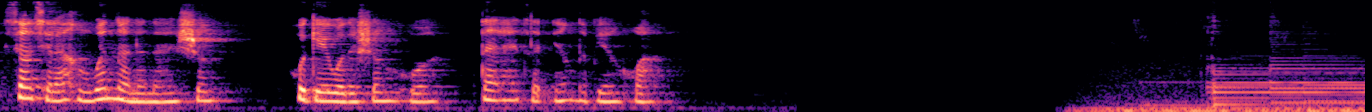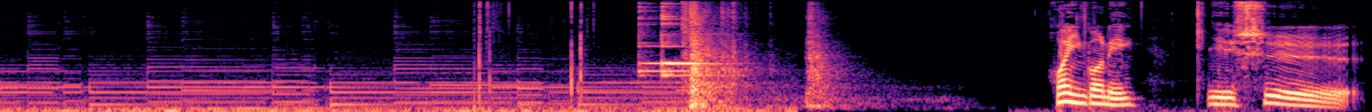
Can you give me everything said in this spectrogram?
笑起来很温暖的男生，会给我的生活带来怎样的变化？欢迎光临，你是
